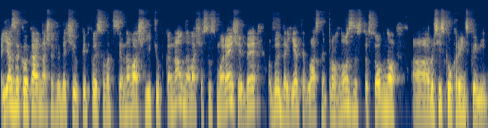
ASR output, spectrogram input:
Я закликаю наших глядачів підписуватися на ваш YouTube канал, на ваші соцмережі, де ви даєте власне прогнози стосовно російсько-української війни.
